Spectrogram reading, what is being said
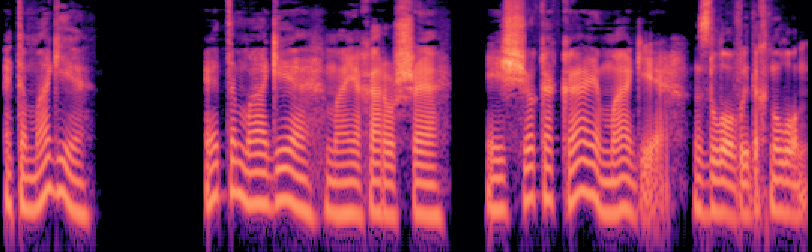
это магия?» «Это магия, моя хорошая. Еще какая магия!» — зло выдохнул он.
